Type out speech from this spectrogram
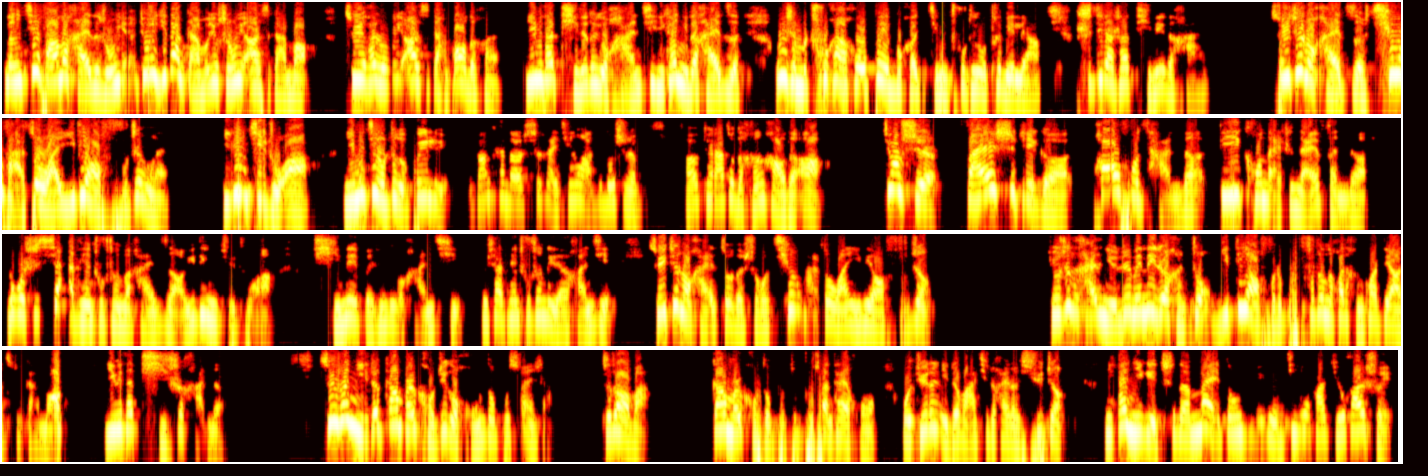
冷气房的孩子容易，就是一旦感冒就是容易二次感冒，所以他容易二次感冒的很。因为他体内都有寒气，你看你的孩子为什么出汗后背部和颈处都有特别凉？实际上是他体内的寒。所以这种孩子清法做完一定要扶正来，一定记住啊！你们记住这个规律。我刚看到石海清了，这都是好推拿做的很好的啊。就是凡是这个剖腹产的，第一口奶是奶粉的，如果是夏天出生的孩子啊，一定记住啊，体内本身就有寒气，就夏天出生里的寒气。所以这种孩子做的时候，清法做完一定要扶正。就这个孩子，你认为内热很重，一定要扶正，不扶正的话，他很快第二次就感冒，因为他体是寒的。所以说你这肛门口这个红都不算上，知道吧？肛门口都不就不算太红。我觉得你这娃其实还有点虚症。你看你给吃的麦冬、这个金银花、菊花水，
